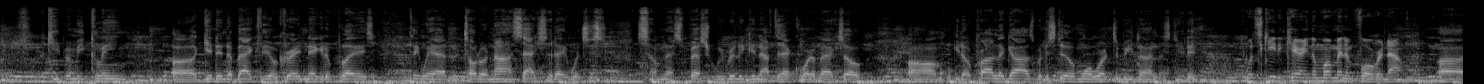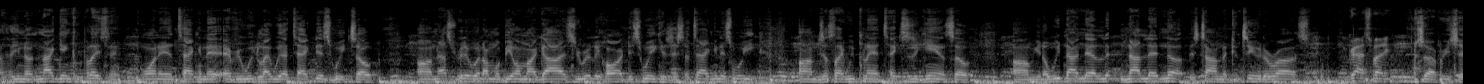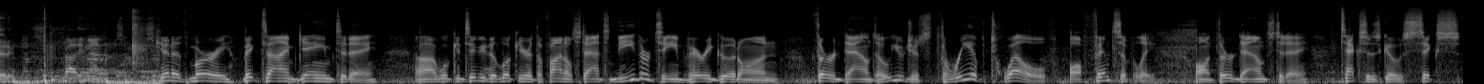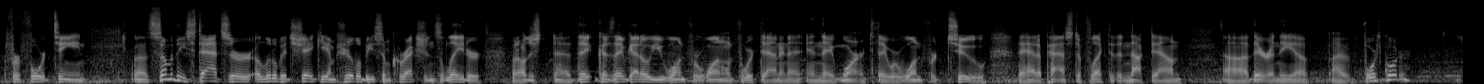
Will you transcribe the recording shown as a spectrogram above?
keeping me clean, uh, getting in the backfield, creating negative plays. I think we had a total of nine sacks today, which is something that's special. We're really getting after that quarterback. So, um, you know, proud of the guys, but there's still more work to be done. Let's get it. What's key to carrying the momentum forward now? Uh, you know, not getting complacent, going and attacking it every week like we attacked this week. So um, that's really what I'm gonna be on my guys. Really hard this week is just attacking this week, um, just like we playing Texas again. So um, you know, we're not not letting up. It's time to continue to rise. Congrats, buddy. Sure, I appreciate it. Proud of you, man. Kenneth Murray, big time game today. Uh, we'll continue to look here at the final stats. Neither team very good on third downs. OU just three of 12 offensively on third downs today. Texas goes six for 14. Uh, some of these stats are a little bit shaky. I'm sure there'll be some corrections later, but I'll just because uh, they, have got OU one for one on fourth down, and, and, they weren't. They were one for two. They had a pass deflected and knocked down uh, there in the uh, uh, fourth quarter,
